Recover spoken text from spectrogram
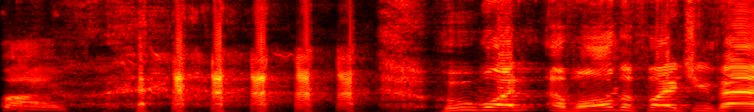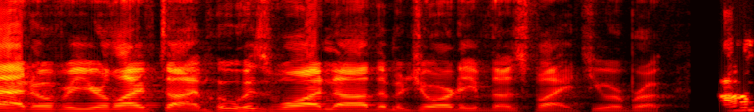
five. Who won of all the fights you've had over your lifetime? Who has won uh, the majority of those fights? You or Brook? I'm,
